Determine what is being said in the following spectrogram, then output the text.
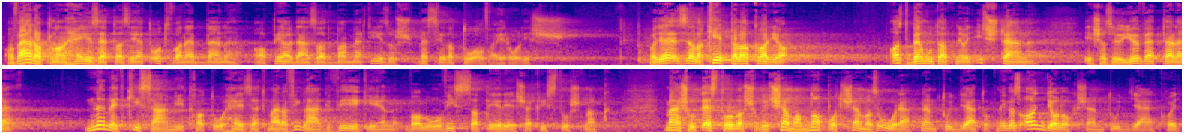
A váratlan helyzet azért ott van ebben a példázatban, mert Jézus beszél a tolvajról is. Vagy ezzel a képpel akarja azt bemutatni, hogy Isten és az ő jövetele nem egy kiszámítható helyzet, már a világ végén való visszatérése Krisztusnak. Másút ezt olvassuk, hogy sem a napot, sem az órát nem tudjátok, még az angyalok sem tudják, hogy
